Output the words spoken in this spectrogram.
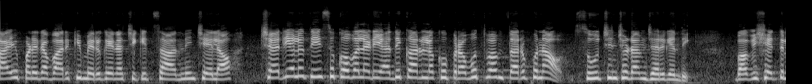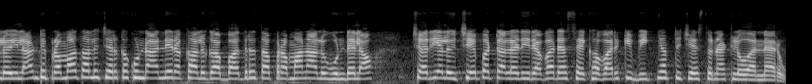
గాయపడిన వారికి మెరుగైన చికిత్స అందించేలా చర్యలు తీసుకోవాలని అధికారులకు ప్రభుత్వం తరపున సూచించడం జరిగింది. భవిష్యత్తులో ఇలాంటి ప్రమాదాలు జరగకుండా అన్ని రకాలుగా భద్రతా ప్రమాణాలు ఉండేలా చర్యలు చేపట్టాలని రవాణా శాఖ వారికి విజ్ఞప్తి చేస్తున్నట్లు అన్నారు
